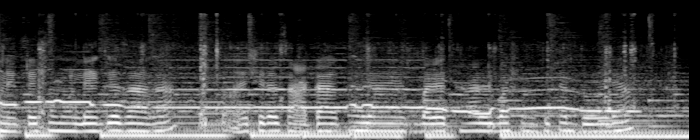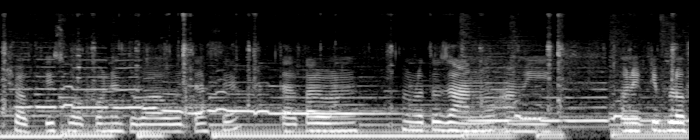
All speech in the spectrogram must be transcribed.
অনেকটা সময় লেগে জায়গা সেটা চাটা খাইয়া একবারে থাল, বাসন থেকে দইরা সব কিছু ওপনে ধোয়া হইতাছে। তার কারণ তোমরা তো জানো, আমি অনেকটি ব্লগ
